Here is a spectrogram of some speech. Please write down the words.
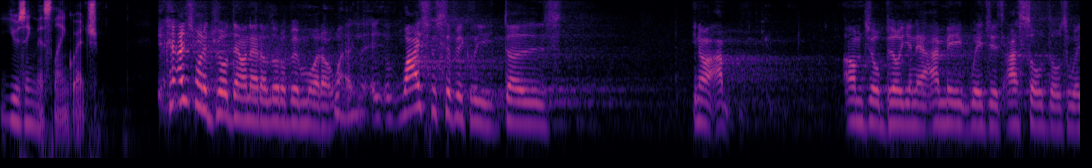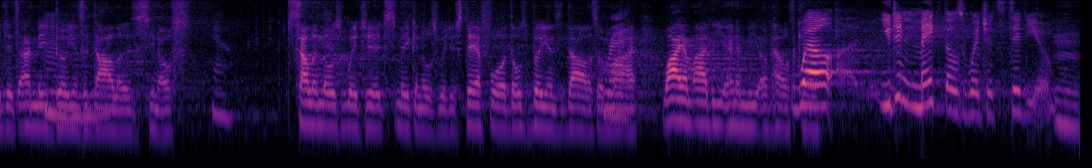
using this language. I just want to drill down that a little bit more, though. Why specifically does, you know, I'm, I'm Joe Billionaire. I made widgets. I sold those widgets. I made mm-hmm. billions of dollars, you know, yeah. selling those widgets, making those widgets. Therefore, those billions of dollars are right. mine. Why am I the enemy of healthcare? Well, you didn't make those widgets, did you? Mm.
